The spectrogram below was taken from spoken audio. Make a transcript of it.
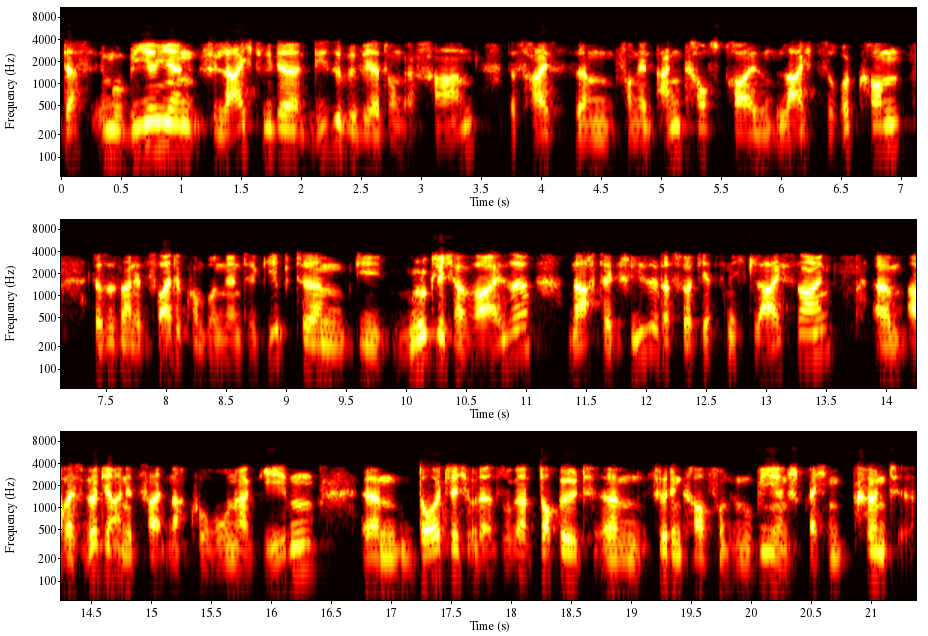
dass Immobilien vielleicht wieder diese Bewertung erfahren. Das heißt, ähm, von den Ankaufspreisen leicht zurückkommen. Dass es eine zweite Komponente gibt, ähm, die möglicherweise nach der Krise, das wird jetzt nicht gleich sein, aber es wird ja eine Zeit nach Corona geben, deutlich oder sogar doppelt für den Kauf von Immobilien sprechen könnte.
